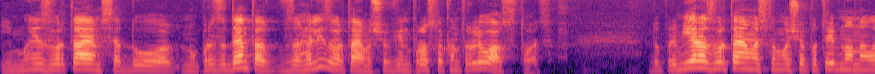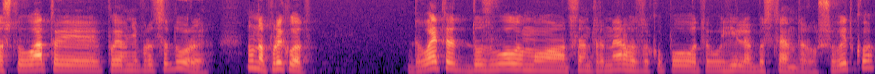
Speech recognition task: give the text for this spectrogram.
І ми звертаємося до ну, президента, взагалі звертаємося, щоб він просто контролював ситуацію. До прем'єра звертаємось, тому що потрібно налаштувати певні процедури. Ну, наприклад, давайте дозволимо Центренерго закуповувати вугілля без тендеру швидко.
